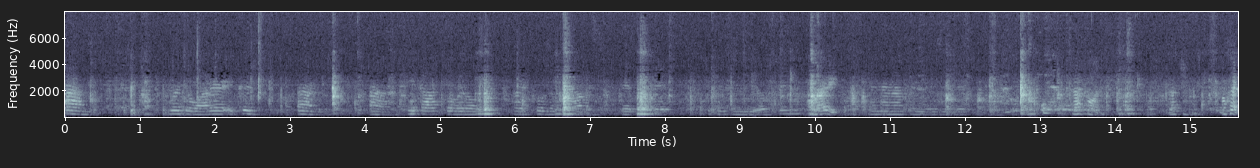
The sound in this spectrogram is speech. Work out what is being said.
um, with the water, it could um, um, take off the little particles of rocks bit by bit because in the ocean, Right, and then after years, it just definitely. Definitely. Okay,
